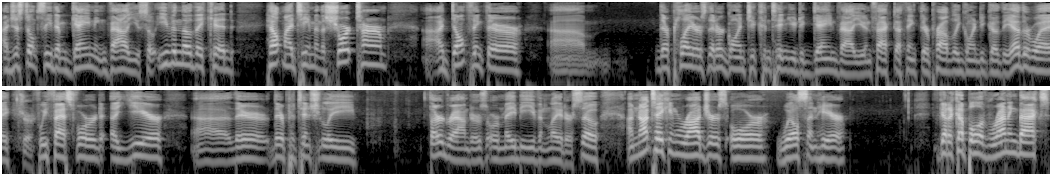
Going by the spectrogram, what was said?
I just don't see them gaining value. So even though they could help my team in the short term, I don't think they're um, they're players that are going to continue to gain value. In fact, I think they're probably going to go the other way. Sure. If we fast forward a year, uh, they're they're potentially third rounders or maybe even later. So I'm not taking Rodgers or Wilson here. You've got a couple of running backs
